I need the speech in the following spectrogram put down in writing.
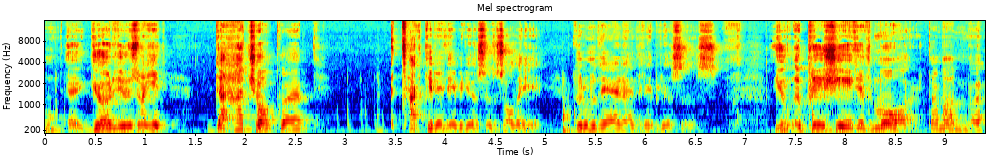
E, gördüğünüz vakit daha çok e, takdir edebiliyorsunuz olayı. Durumu değerlendirebiliyorsunuz. You appreciate it more. Tamam mı?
